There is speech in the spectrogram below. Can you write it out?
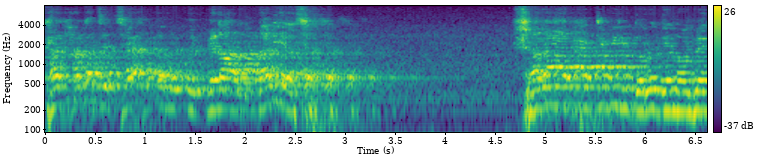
খাজুর গাছের ছায়া ওই বেড়াল দাঁড়িয়ে আছে। সারা পৃথিবীর দরদে নবে।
